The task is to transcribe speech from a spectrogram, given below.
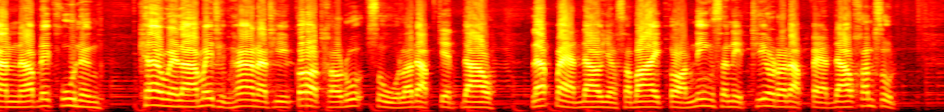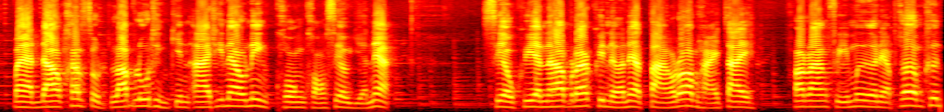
งันนะครับได้คู่หนึ่ง แค่เวลาไม่ถึง 5 นาทีก็ทะลุสู่ระดับ 7 ดาว และ 8 ดาวอย่างสบายก่อนนิ่งสนิทที่ระดับ 8 ดาวขั้นสุด 8 ดาวขั้นสุด รับรู้ถึงกลิ่นอายที่แน่วนิ่งคงของเสี่ยวเหยียนเนี่ยเสี่ยวเควียนนะครับและควินเหนือเนี่ยต่างรอบหายใจ พลังฝีมือเนี่ยเพิ่มขึ้น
